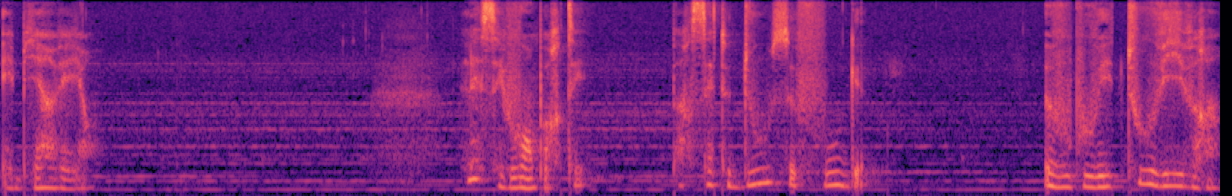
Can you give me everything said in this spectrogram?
et bienveillant. Laissez-vous emporter par cette douce fougue. Vous pouvez tout vivre,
